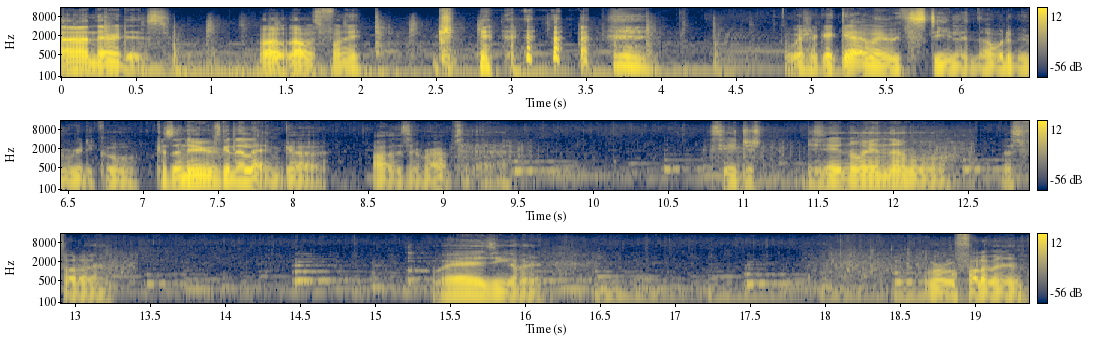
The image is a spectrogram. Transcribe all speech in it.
And there it is. Well, that was funny. I wish I could get away with stealing. That would have been really cool. Because I knew he was going to let him go. Oh, there's a raptor there. Is he just... Is he annoying them or... Let's follow him. Where is he going? We're all following him.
